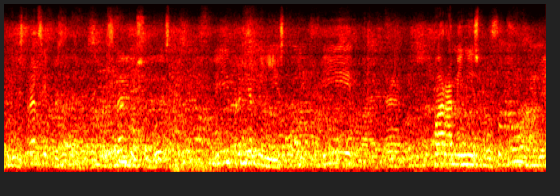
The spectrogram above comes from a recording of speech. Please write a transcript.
адміністрації президента, і президента особисто, і прем'єр-міністру, і е, параміністру Супрун е,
